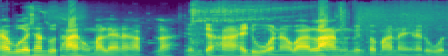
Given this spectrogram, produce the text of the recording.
นะเวอร์ชั่นสุดท้ายของมันแล้วนะครับนะเดี๋ยวผมจะหาให้ดูก่อนนะว่าร่างมันเป็นประมาณไหนนะทุกคน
